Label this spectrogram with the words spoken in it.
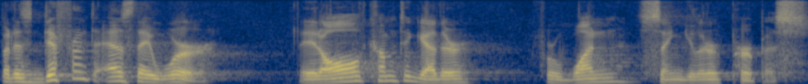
But as different as they were, they had all come together for one singular purpose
